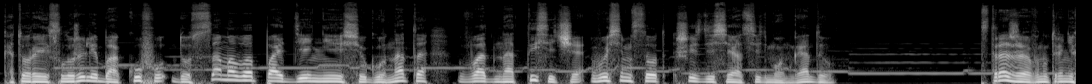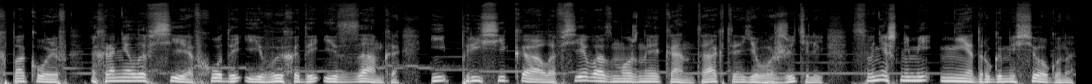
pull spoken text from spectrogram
которые служили Бакуфу до самого падения сёгуната в 1867 году. Стража внутренних покоев охраняла все входы и выходы из замка и пресекала все возможные контакты его жителей с внешними недругами сёгуна,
